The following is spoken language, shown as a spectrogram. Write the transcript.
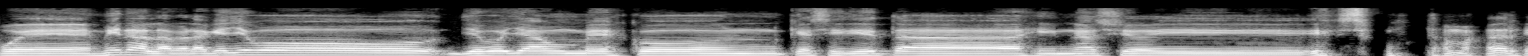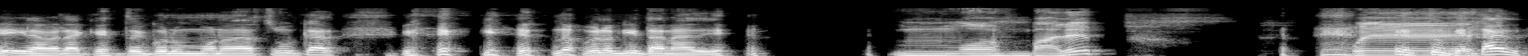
Pues mira, la verdad que llevo, llevo ya un mes con que si dieta, gimnasio y, su puta madre, y la verdad que estoy con un mono de azúcar que no me lo quita nadie. Mm, oh, vale. Pues... ¿Tú qué tal?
